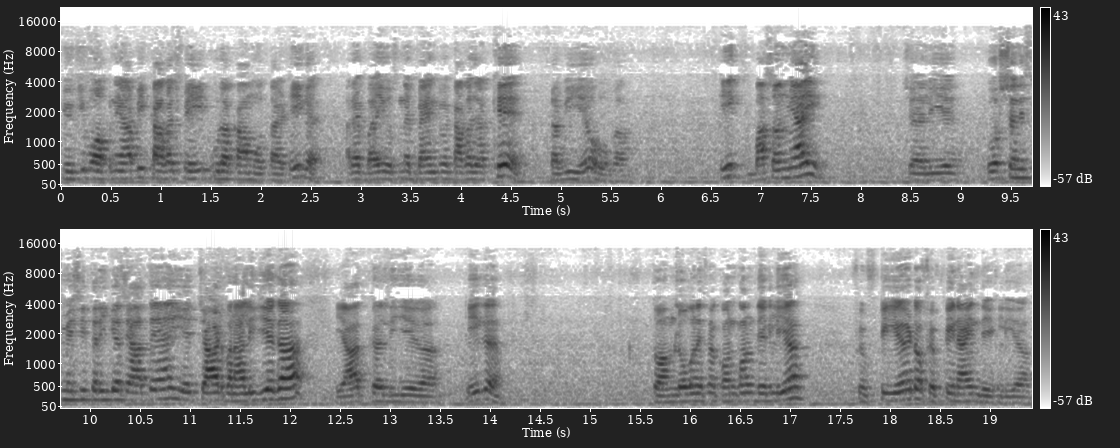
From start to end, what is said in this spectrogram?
क्योंकि वो अपने आप ही कागज़ पे ही पूरा काम होता है, ठीक है? अरे भाई, उसने बैंक में कागज़ रखे, तभी ये होगा। ठीक? बात समझ में आई? चलिए क्वेश्चन इसमें इसी तरीके से आते हैं। ये चार्ट बना लीजिएगा, याद कर लीजिएगा, ठीक है? तो हम लोगों ने इसमें कौन कौन देख लिया? 58 और 59 देख लिया।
